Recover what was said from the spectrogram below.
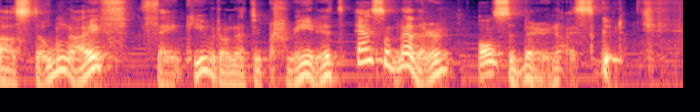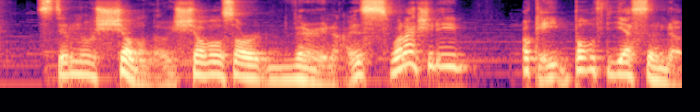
A stone knife, thank you, we don't have to create it. And some leather, also very nice, good. Still no shovel though, shovels are very nice. Well actually, okay, both yes and no.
